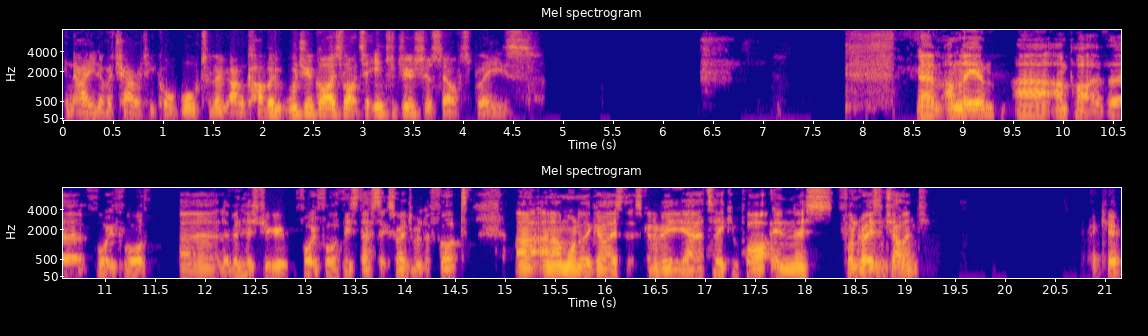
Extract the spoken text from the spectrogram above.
in aid of a charity called Waterloo Uncovered. Would you guys like to introduce yourselves, please? Um, I'm Liam. Uh, I'm part of the 44th uh, Living History Group, 44th East Essex Regiment of Foot, uh, and I'm one of the guys that's going to be uh, taking part in this fundraising challenge. Thank you.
